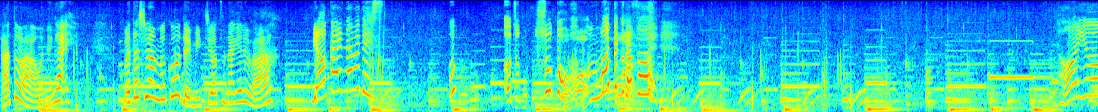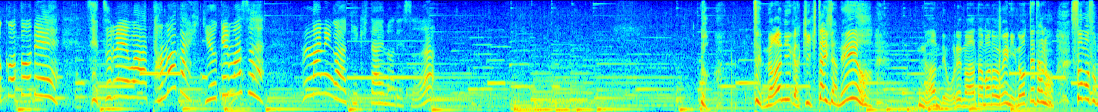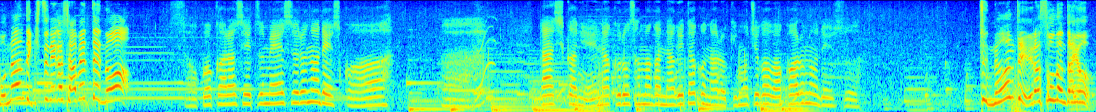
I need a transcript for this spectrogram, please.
あとはお願い。私は向こうで道をつなげるわ。了解なのですああちょっとあ待ってください。ということで説明はタマが引き受けます。何が聞きたいのです？って何が聞きたいじゃねえよ。なんで俺の頭の上に乗ってたの？そもそもなんでキツネが喋ってんの？そこから説明するのですか、はあ、確かにエナクロ様が投げたくなる気持ちがわかるのです。ってなんで偉そうなんだよ。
